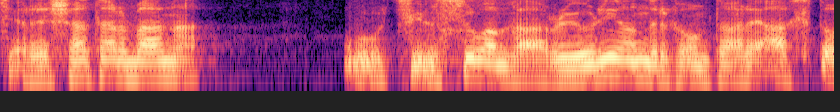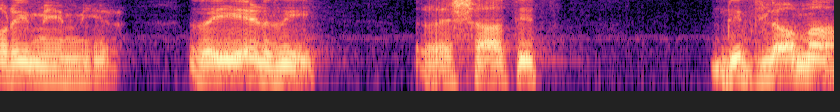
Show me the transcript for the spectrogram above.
që Reshat Arbana u cilësua nga juria ndërkombëtare aktori më i mirë dhe i erdhi Reshatit Diploma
